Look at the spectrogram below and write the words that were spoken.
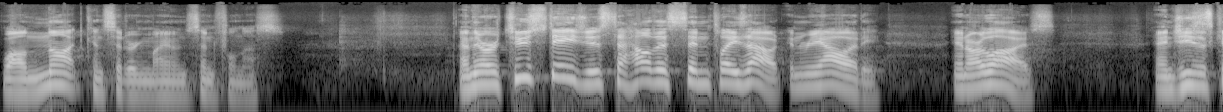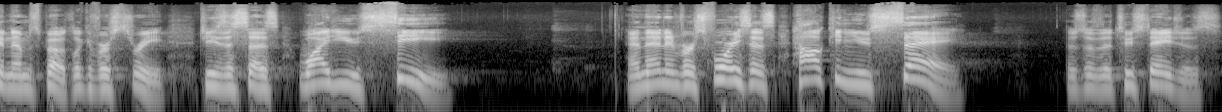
while not considering my own sinfulness. And there are two stages to how this sin plays out in reality in our lives. And Jesus condemns both. Look at verse 3. Jesus says, Why do you see? And then in verse 4, he says, How can you say? Those are the two stages.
